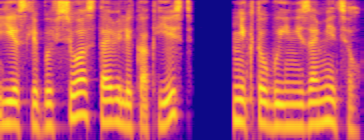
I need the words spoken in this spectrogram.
«Если бы все оставили как есть, никто бы и не заметил».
